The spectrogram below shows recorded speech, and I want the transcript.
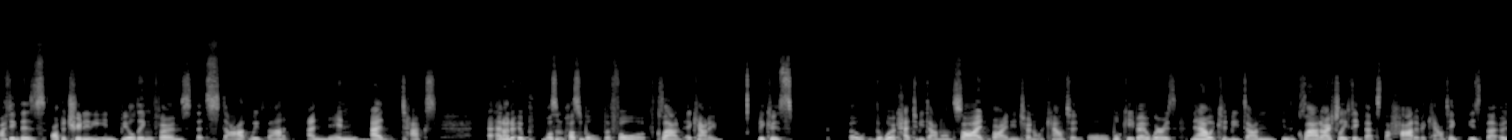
I think there's opportunity in building firms that start with that and then add tax. And I know it wasn't possible before cloud accounting because uh, the work had to be done on site by an internal accountant or bookkeeper whereas now it can be done in the cloud. I actually think that's the heart of accounting is that uh,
